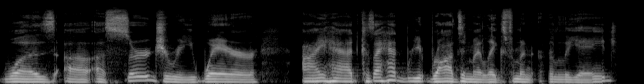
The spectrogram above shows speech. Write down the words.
was a, a surgery where I had, because I had rods in my legs from an early age.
